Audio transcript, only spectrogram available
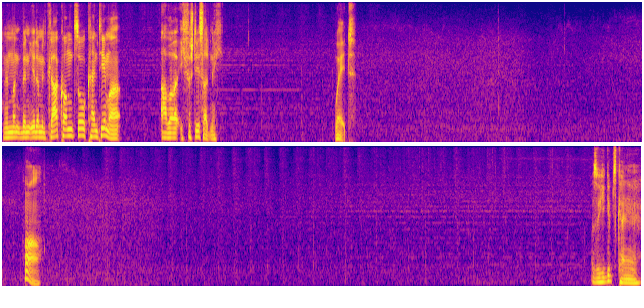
Wenn man, wenn ihr damit klarkommt, so, kein Thema. Aber ich verstehe es halt nicht. Wait. Huh. Also hier gibt es keine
